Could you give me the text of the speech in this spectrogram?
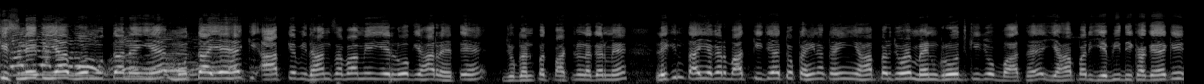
किसने दिया? वो मुद्दा नहीं है। मुद्दा ये है कि आपके विधानसभा में ये लोग यहाँ रहते हैं जो गणपत पाटिल नगर में है। लेकिन ताई अगर बात की जाए तो कहीं ना कहीं यहाँ पर जो है मैनग्रोव की जो बात है यहाँ पर ये भी देखा गया है कि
